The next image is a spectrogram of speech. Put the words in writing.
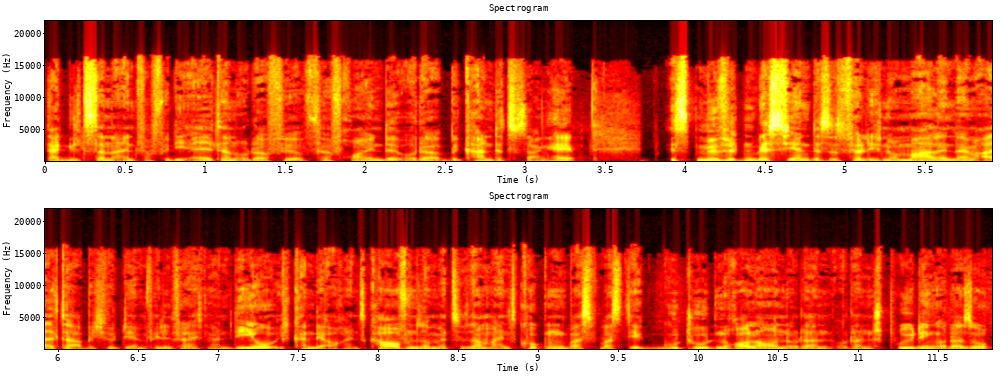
Da gilt es dann einfach für die Eltern oder für, für Freunde oder Bekannte zu sagen, hey, es müffelt ein bisschen, das ist völlig normal in deinem Alter, aber ich würde dir empfehlen, vielleicht mal ein Deo, ich kann dir auch eins kaufen, sollen wir zusammen eins gucken, was, was dir gut tut, ein Roll-On oder, oder ein Sprühding oder so.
